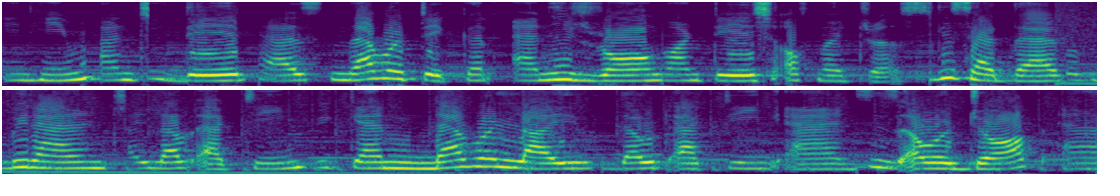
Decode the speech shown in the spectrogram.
in him and till date has never taken any wrong advantage of my trust. He said that Gokbir and I love acting. We can never live without acting and this is our job and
